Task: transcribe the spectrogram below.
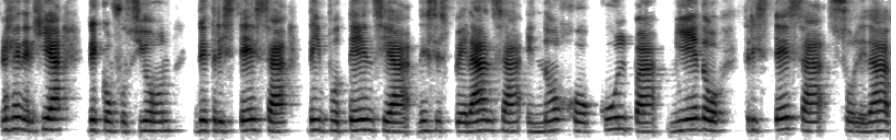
Es la energía de confusión, de tristeza, de impotencia, desesperanza, enojo, culpa, miedo, tristeza, soledad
